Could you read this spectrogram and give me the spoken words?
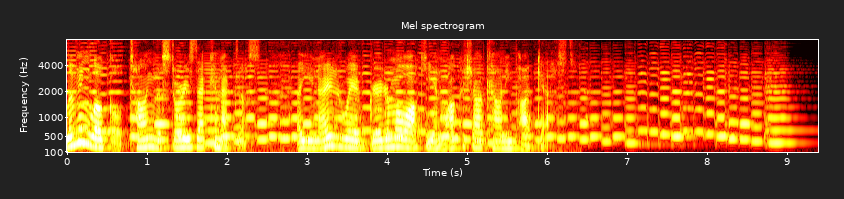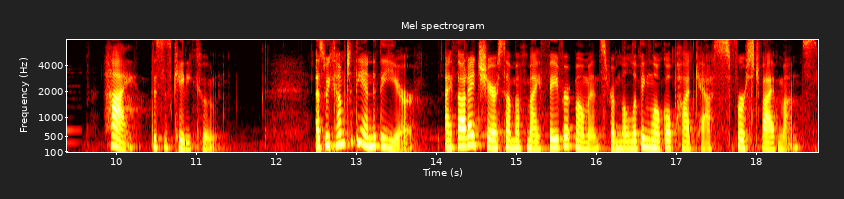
Living Local, telling the stories that connect us, a United Way of Greater Milwaukee and Waukesha County podcast. Hi, this is Katie Kuhn. As we come to the end of the year, I thought I'd share some of my favorite moments from the Living Local podcast's first five months.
